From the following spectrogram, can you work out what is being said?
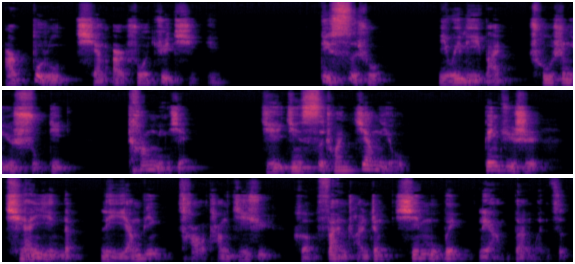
而不如前二说具体。第四说以为李白出生于蜀地昌明县，即今四川江油。根据是钱引的《李阳冰草堂集序》和范传正新墓碑两段文字，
